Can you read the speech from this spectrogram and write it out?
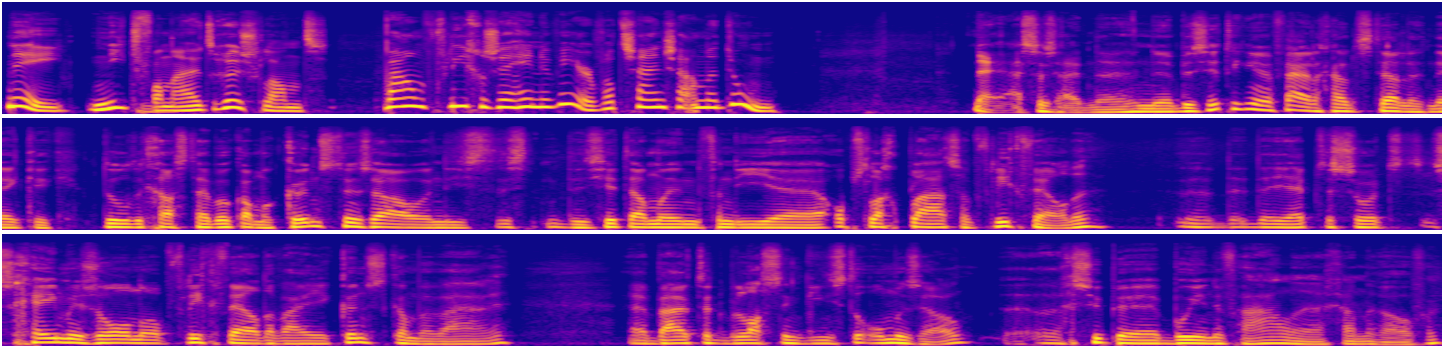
Nee, niet vanuit Rusland. Waarom vliegen ze heen en weer? Wat zijn ze aan het doen? Nou ja, ze zijn eh, hun eh, bezittingen veilig aan het stellen, denk ik. Ik bedoel, de gasten hebben ook allemaal kunst en zo. En die, die zitten allemaal in van die opslagplaatsen op vliegvelden. De- de- je hebt een soort schemerzone op vliegvelden waar je kunst kan bewaren. Buiten de belastingdiensten om en zo. Super boeiende verhalen gaan erover.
